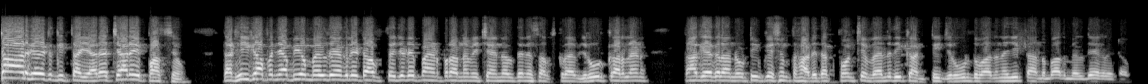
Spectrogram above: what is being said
ਟਾਰਗੇਟ ਕੀਤਾ ਜਾ ਰਿਹਾ ਚਾਰੇ ਪਾਸਿਓਂ। ਤਾਂ ਠੀਕ ਆ ਪੰਜਾਬੀਓ, ਮਿਲਦੇ ਅਗਲੇ ਟੌਪ ਤੇ। ਜਿਹੜੇ ਭੈਣ ਭਰਾ ਨਵੇਂ ਚੈਨਲ ਤੇ ਨੇ ਸਬਸਕ੍ਰਾਈਬ ਜਰੂਰ ਕਰ ਲੈਣ। ਤਾਂ ਕਿ ਅਗਲਾ ਨੋਟੀਫਿਕੇਸ਼ਨ ਤੁਹਾਡੇ ਤੱਕ ਪਹੁੰਚੇ। ਵੈਲ ਦੀ ਘੰਟੀ ਜਰੂਰ ਦਬਾ ਦੇਣਾ ਜੀ। ਧੰਨਵਾਦ, ਮਿਲਦੇ ਅਗਲੇ ਟੌਪ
